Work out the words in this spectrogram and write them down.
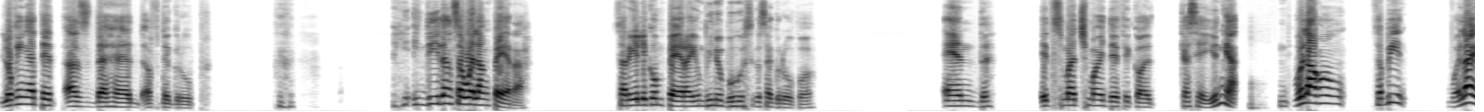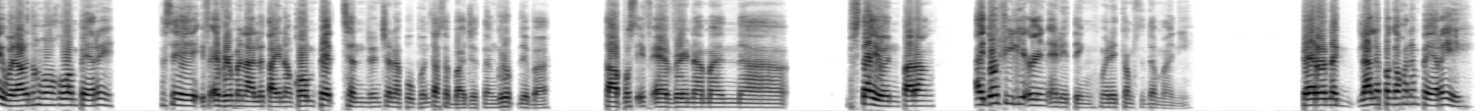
looking at it as the head of the group, hindi lang sa walang pera. Sarili kong pera yung binubuhos ko sa grupo. And it's much more difficult kasi yun nga, wala akong sabihin, wala eh, wala rin akong makukuha ng pera eh. Kasi if ever manalo tayo ng compet, saan rin siya napupunta sa budget ng group, 'di ba? Tapos if ever naman na basta yun, parang I don't really earn anything when it comes to the money. Pero naglalapag ako ng pera eh.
